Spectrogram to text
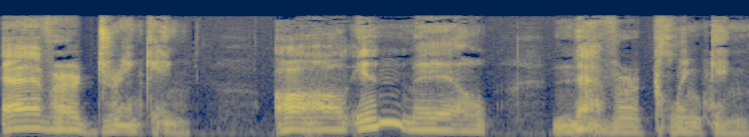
ever drinking, all in mail, never clinking.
